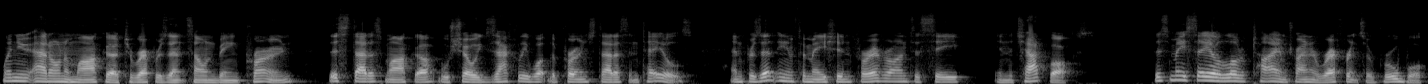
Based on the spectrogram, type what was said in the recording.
when you add on a marker to represent someone being prone, this status marker will show exactly what the prone status entails and present the information for everyone to see in the chat box. This may save a lot of time trying to reference a rulebook,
